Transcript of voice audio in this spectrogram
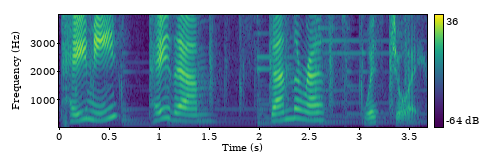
pay me, pay them, spend the rest with joy.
